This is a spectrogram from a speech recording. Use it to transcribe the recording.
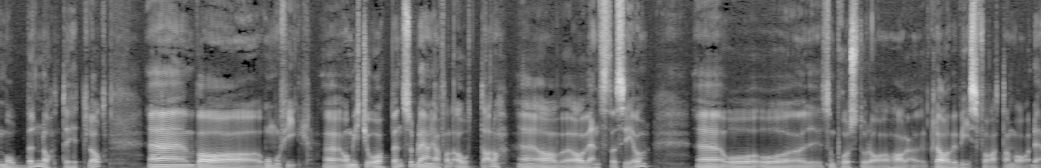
mobben da, til Hitler, Eh, var homofil. Eh, om ikke åpen, så ble han iallfall outa da, eh, av, av venstresida. Og, og, som påsto å ha klare bevis for at han var det.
